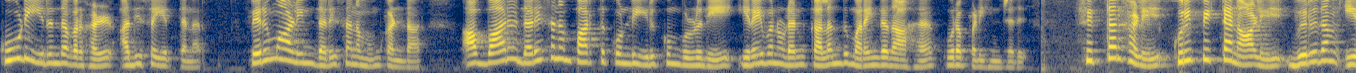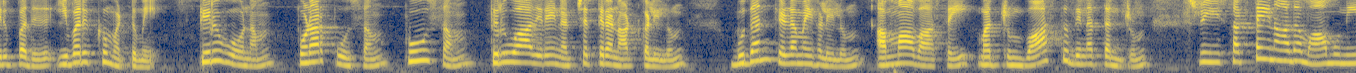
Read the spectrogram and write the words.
கூடியிருந்தவர்கள் அதிசயத்தனர். பெருமாளின் தரிசனமும் கண்டார். அவ்வாறு தரிசனம் பார்த்து கொண்டு இருக்கும் பொழுதே இறைவனுடன் கலந்து மறைந்ததாக கூறப்படுகின்றது. சித்தர்களில் குறிப்பிட்ட நாளில் விரதம் இருப்பது இவருக்கு மட்டுமே. திருவோணம் புனர்பூசம் பூசம் திருவாதிரை நட்சத்திர நாட்களிலும் புதன் கிழமைகளிலும் அமாவாசை மற்றும் வாஸ்து தினத்தன்றும் ஸ்ரீ சட்டைநாத மாமுனி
